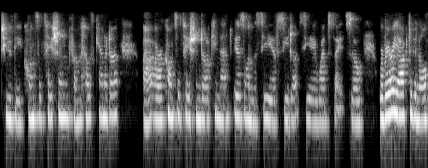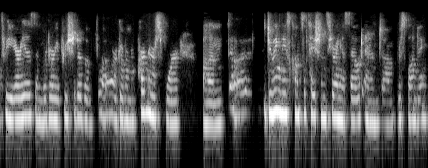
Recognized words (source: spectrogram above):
to the consultation from Health Canada. Uh, our consultation document is on the cafc.ca website. So we're very active in all three areas, and we're very appreciative of uh, our government partners for um, doing these consultations, hearing us out, and um, responding.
